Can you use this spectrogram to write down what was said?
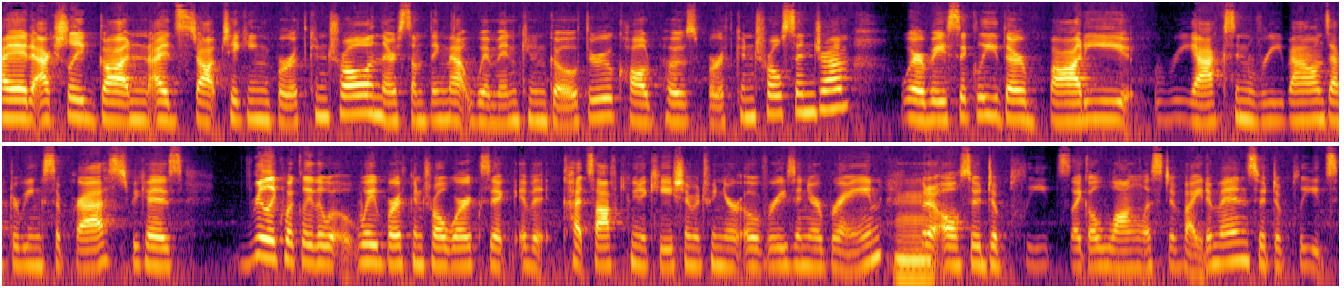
I had actually gotten, I'd stopped taking birth control, and there's something that women can go through called post birth control syndrome, where basically their body reacts and rebounds after being suppressed because really quickly the w- way birth control works it, if it cuts off communication between your ovaries and your brain Mm. but it also depletes like a long list of vitamins so it depletes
